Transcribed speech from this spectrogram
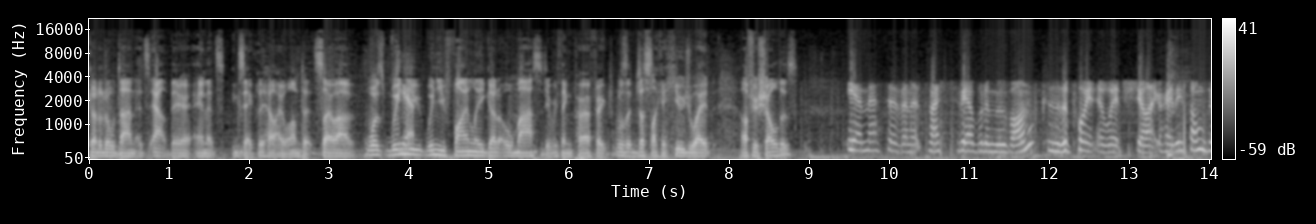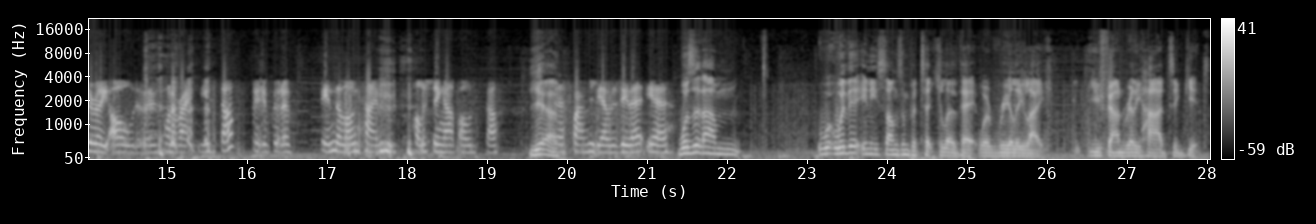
got it all done. It's out there and it's exactly how I want it. So, uh, was when Yeah. you when you finally got it all mastered, everything perfect, was it just like a huge weight off your shoulders? Yeah, massive, and it's nice to be able to move on because there's a point at which you're like, okay, these songs are really old and I just want to write new stuff, but you've got to spend a long time polishing up old stuff Yeah. to finally be able to do that. Yeah. Was it um? W- were there any songs in particular that were really like you found really hard to get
